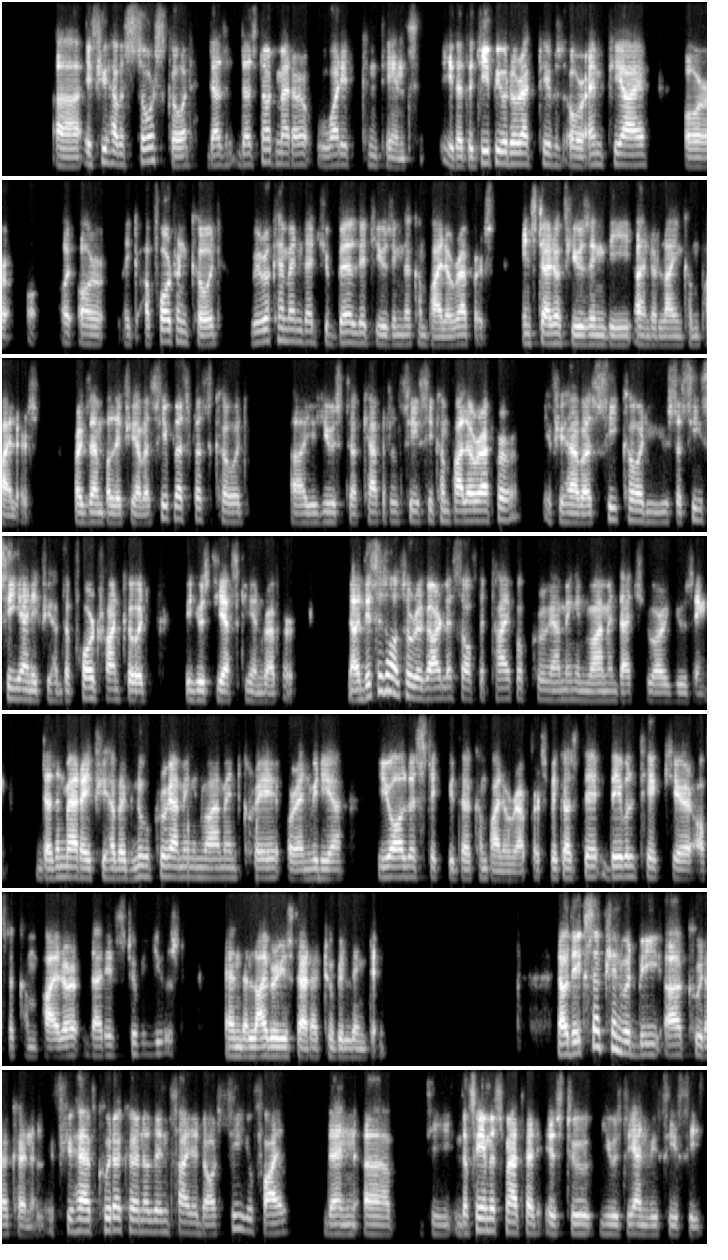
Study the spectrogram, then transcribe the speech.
uh, if you have a source code, does, does not matter what it contains, either the GPU directives or MPI or, or, or like a Fortran code, we recommend that you build it using the compiler wrappers instead of using the underlying compilers. For example, if you have a C++ code, uh, you use the capital CC compiler wrapper. If you have a C code, you use the CC. And if you have the Fortran code, you use the ftn wrapper. Now, this is also regardless of the type of programming environment that you are using. It doesn't matter if you have a GNU programming environment, Cray, or NVIDIA, you always stick with the compiler wrappers because they, they will take care of the compiler that is to be used and the libraries that are to be linked in. Now, the exception would be a CUDA kernel. If you have CUDA kernel inside a .cu file, then uh, the, the famous method is to use the NVCC.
